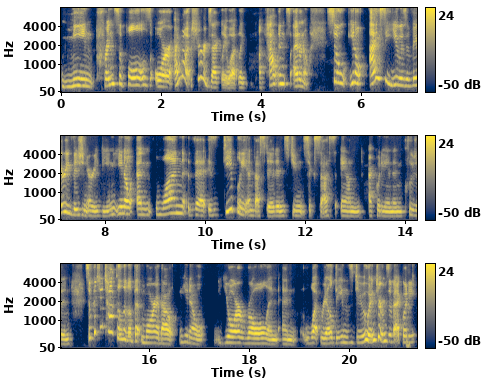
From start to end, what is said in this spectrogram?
mean principals or i'm not sure exactly what like accountants i don't know. So you know i see you as a very visionary dean you know and one that is deeply invested in student success and equity and inclusion. So could you talk a little bit more about you know your role and and what real deans do in terms of equity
